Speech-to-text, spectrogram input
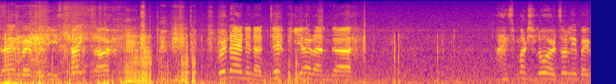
down about where these kites are, we're down in a dip here and uh, it's much lower, it's only about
